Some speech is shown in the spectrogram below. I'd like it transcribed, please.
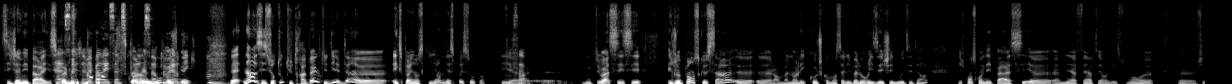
c'est jamais pareil. C'est ah, pas le même jamais pareil, ça se croit, c'est un peu merdique. non, c'est surtout que tu te rappelles, tu dis, eh, putain, euh, expérience client de Nespresso, quoi. C'est ça. Euh, donc, tu vois, c'est, c'est, et je pense que ça, euh, euh, alors maintenant, les coachs commencent à les valoriser chez nous, etc. Et je pense qu'on n'est pas assez euh, amené à faire, tu sais, on est souvent, je,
